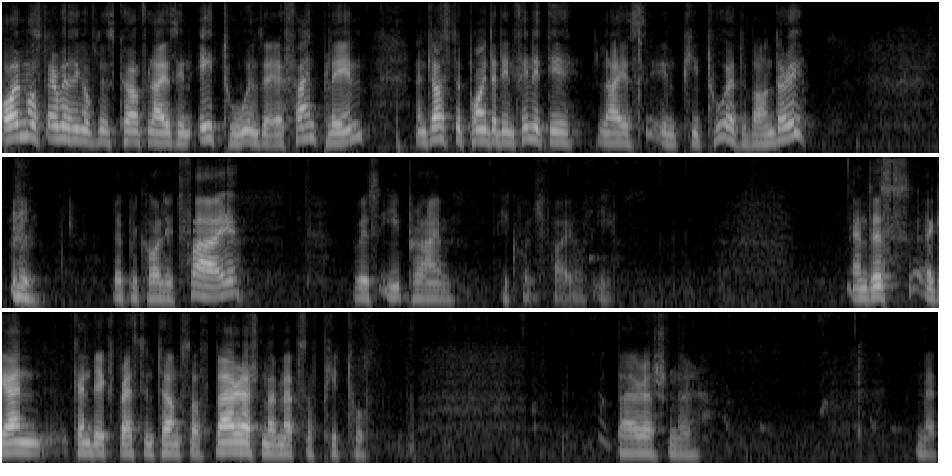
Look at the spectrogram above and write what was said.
almost everything of this curve lies in A2 in the affine plane, and just the point at infinity lies in P2 at the boundary. let me call it phi, with E prime equals phi of E. And this, again, can be expressed in terms of birational maps of P2. Birational map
